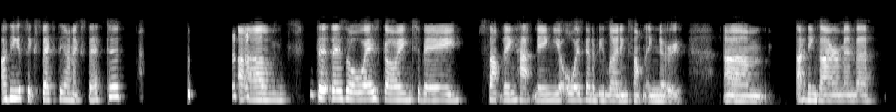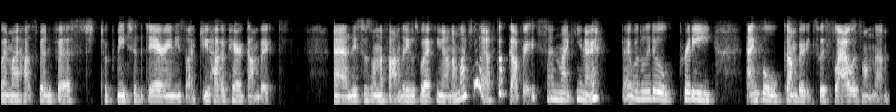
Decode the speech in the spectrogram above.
I think it's expect the unexpected. um, that there's always going to be something happening. You're always going to be learning something new. Um, I think I remember when my husband first took me to the dairy and he's like, Do you have a pair of gumboots? And this was on the farm that he was working on. I'm like, Yeah, I've got gumboots. And like, you know, they were little pretty ankle gumboots with flowers on them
